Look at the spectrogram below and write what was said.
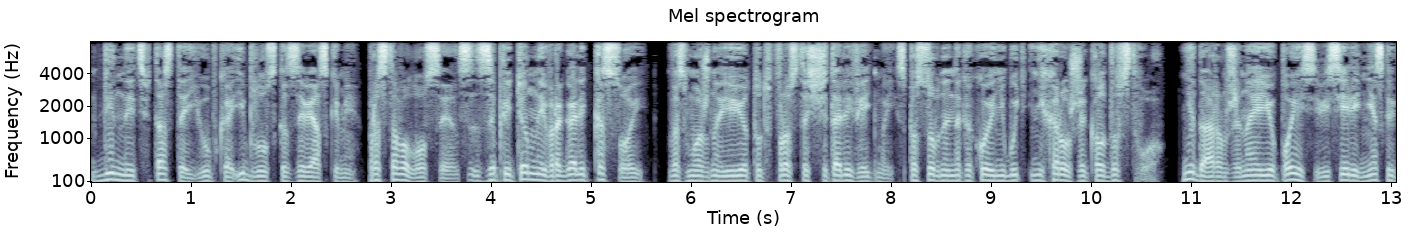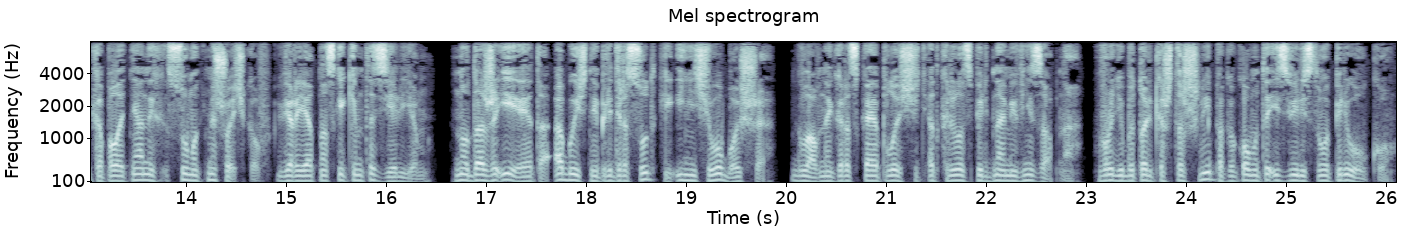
длинная цветастая юбка и блузка с завязками, простоволосая, с заплетенной в рогалик косой. Возможно, ее тут просто считали ведьмой, способной на какое-нибудь нехорошее колдовство. Недаром же на ее поясе висели несколько полотняных сумок-мешочков, вероятно, с каким-то зельем. Но даже и это обычные предрассудки и ничего больше. Главная городская площадь открылась перед нами внезапно. Вроде бы только что шли по какому-то извилистому переулку,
